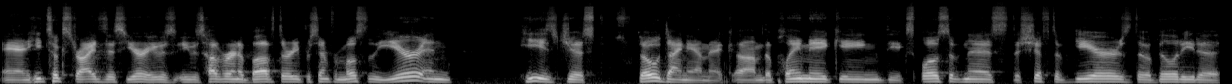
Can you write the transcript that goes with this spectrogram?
and he took strides this year. He was he was hovering above 30 percent for most of the year, and he is just so dynamic. Um, the playmaking, the explosiveness, the shift of gears, the ability to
